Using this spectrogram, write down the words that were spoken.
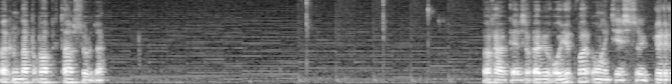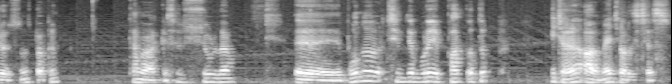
bakın bak bak bak tam şurada. Bak arkadaşlar orada bir oyuk var onun içerisinde görüyorsunuz bakın. Tamam arkadaşlar şurada Ee, bunu şimdi burayı patlatıp içeriden almaya çalışacağız.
